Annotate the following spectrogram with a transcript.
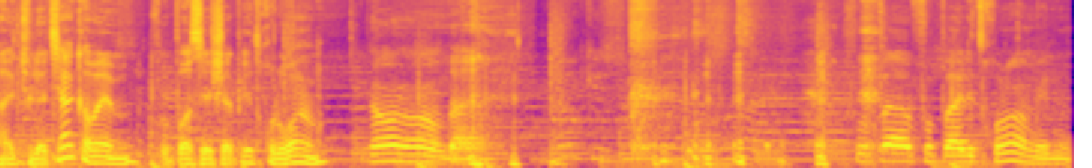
Ouais, tu la tiens quand même. Faut pas s'échapper trop loin. hein. Non, non, bah. Faut, pas, faut pas aller trop loin, mais bon.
